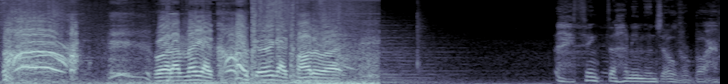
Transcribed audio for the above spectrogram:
bro, that man got caught. Aaron got caught right. I think the honeymoon's over, Barb.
